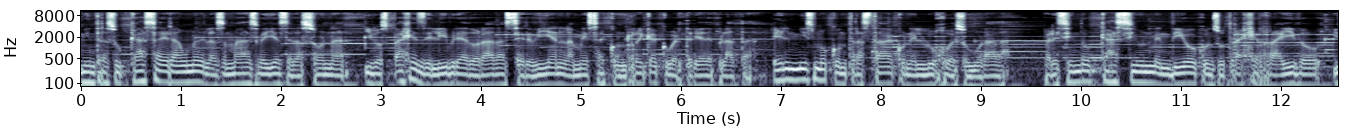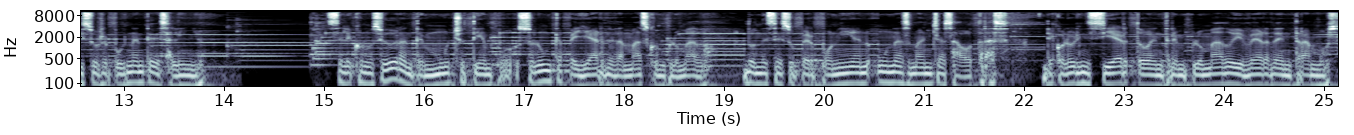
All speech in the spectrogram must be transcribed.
mientras su casa era una de las más bellas de la zona y los pajes de libre adorada servían la mesa con rica cubertería de plata, él mismo contrastaba con el lujo de su morada, pareciendo casi un mendigo con su traje raído y su repugnante desaliño. Se le conoció durante mucho tiempo solo un capellar de damasco emplumado, donde se superponían unas manchas a otras, de color incierto entre emplumado y verde en tramos,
